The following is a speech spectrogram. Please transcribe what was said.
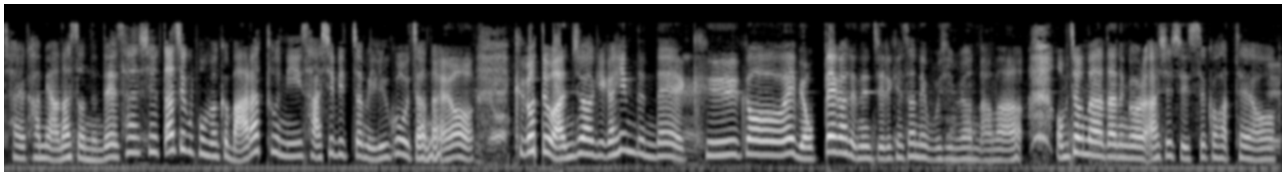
잘 감이 안 왔었는데 사실 따지고 보면 그 마라톤이 42.195잖아요. 그죠? 그것도 완주하기가 힘든데 네. 그거의 몇 배가 되는지를 계산해 보시면 아마 엄청나다는 걸 아실 수 있을 것 같아요. 네.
